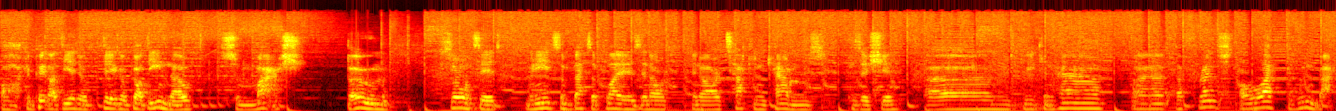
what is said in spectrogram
Oh, I can pick that Diego, Diego Godin though. Smash. Boom sorted. We need some better players in our in our attacking cams position, and we can have uh, a French left wing back.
